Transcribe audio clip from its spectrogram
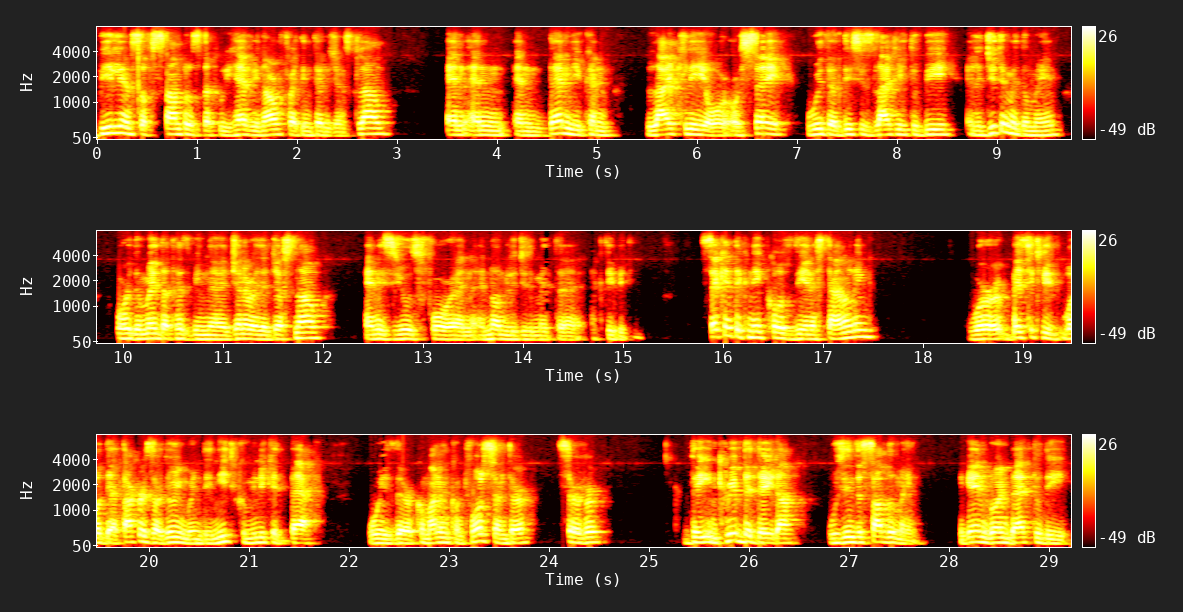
billions of samples that we have in our threat intelligence cloud. And, and, and then you can likely or, or say whether this is likely to be a legitimate domain or a domain that has been uh, generated just now and is used for an, a non-legitimate uh, activity. Second technique called DNS tunneling, where basically what the attackers are doing when they need to communicate back with their command and control center server they encrypt the data within the subdomain. Again, going back to the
